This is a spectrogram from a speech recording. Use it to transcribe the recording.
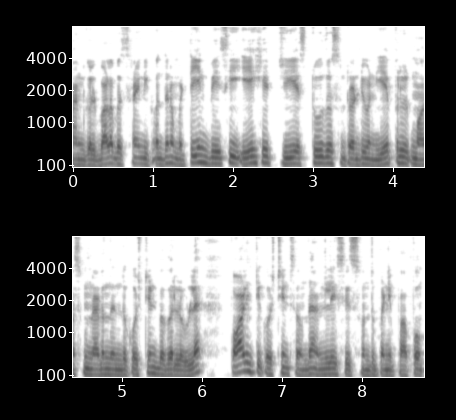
நான்கள் பால பேசுகிறேன் இன்றைக்கி வந்து நம்ம TNPSC AHGS two thousand twenty one April மாதம் நடந்த இந்த கொஸ்டின் பேப்பரில் உள்ள பாலிட்டி கொஸ்டின்ஸை வந்து அனலைசிஸ் வந்து பண்ணி பார்ப்போம்.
